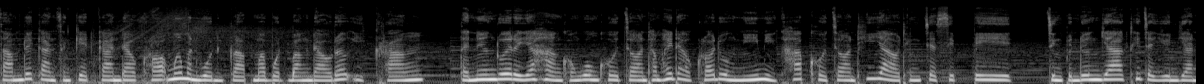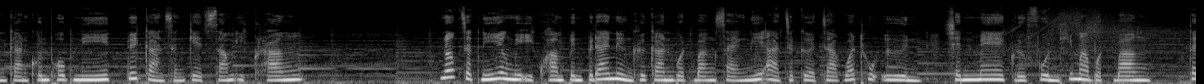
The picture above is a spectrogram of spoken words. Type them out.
ซ้ำด้วยการสังเกตการดาวเคราะห์เมื่อมันวนกลับมาบดบังดาวฤกษ์อีกครั้ง แต่เนื่องด้วยระยะห่างของวงโคจรทำให้ดาวเคราะห์ดวงนี้มีคาบโคจรที่ยาวถึง 70 ปี จึงเป็นเรื่องยากที่จะยืนยันการค้นพบนี้ด้วยการสังเกตซ้ำอีกครั้ง นอกจากนี้ยังมีอีกความเป็นไปได้หนึ่งคือการบดบังแสงนี้อาจจะเกิดจากวัตถุอื่น เช่นเมฆหรือฝุ่นที่มาบดบัง แต่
